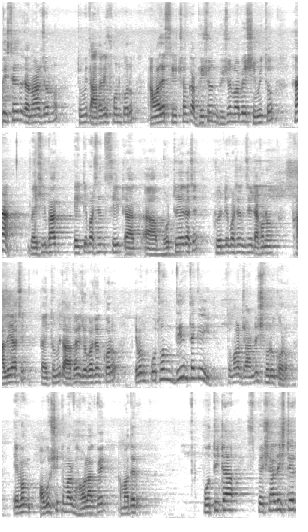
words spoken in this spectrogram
বিস্তারিত জানার জন্য তুমি তাড়াতাড়ি ফোন করো। আমাদের সিট সংখ্যা ভীষণ, ভীষণভাবে সীমিত হ্যাঁ? বেশিরভাগ এইটি পার্সেন্ট সিট ভর্তি হয়ে গেছে টোয়েন্টি পার্সেন্ট সিট এখনও খালি আছে, তাই তুমি তাড়াতাড়ি যোগাযোগ করো এবং প্রথম দিন থেকেই তোমার জার্নি শুরু করো। এবং অবশ্যই তোমার ভালো লাগবে, আমাদের প্রতিটা স্পেশালিস্টের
